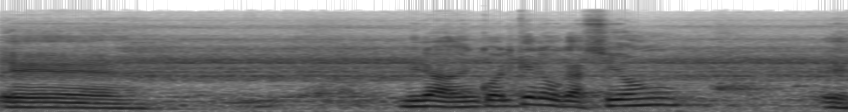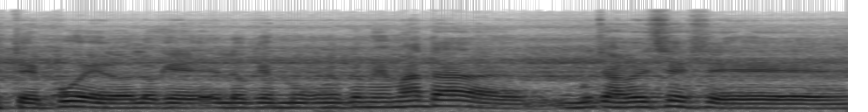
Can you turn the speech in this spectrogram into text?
Eh, mira, en cualquier ocasión este, puedo. Lo que, lo, que lo que me mata muchas veces, eh,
